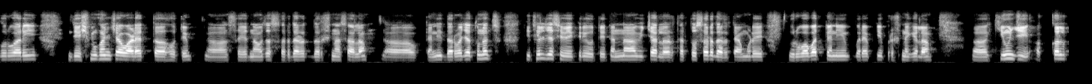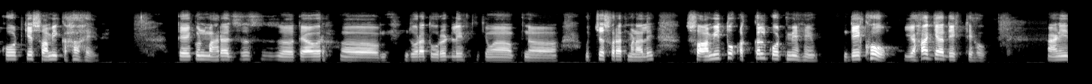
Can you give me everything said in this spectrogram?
गुरुवारी देशमुखांच्या वाड्यात होते. सय्यद नावाचा सरदार दर्शनास आला. त्यांनी दरवाजातूनच तिथील जे सेवेकरी होते त्यांना विचारलं. अर्थात तो सरदार त्यामुळे गुरुबाबात त्यांनी बऱ्यापैकी प्रश्न केला. क्यूजी जी अक्कलकोट के स्वामी कहा है? ते ऐकून महाराज त्यावर जोरात ओरडले किंवा उच्च स्वरात म्हणाले स्वामी तो अक्कलकोट में है. देखो यहा क्या देखते हो? आणि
